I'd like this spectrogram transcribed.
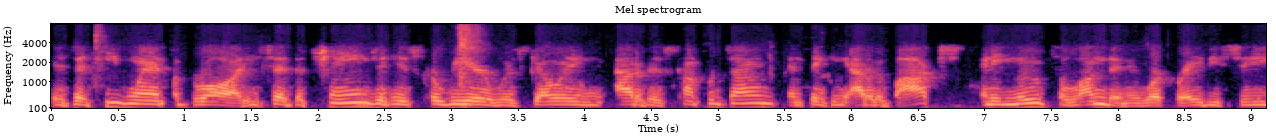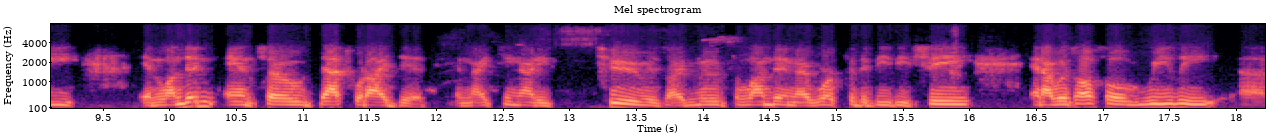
is that he went abroad. He said the change in his career was going out of his comfort zone and thinking out of the box, and he moved to London and worked for ABC in London. And so that's what I did. In 1992, as I moved to London, I worked for the BBC. And I was also really uh,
